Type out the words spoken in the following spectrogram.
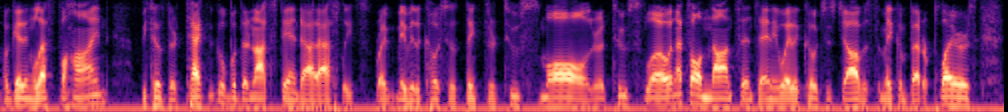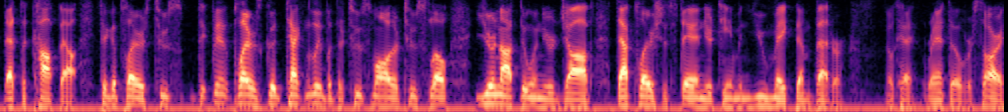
are getting left behind because they're technical, but they're not standout athletes, right? Maybe the coach thinks they're too small, they're too slow, and that's all nonsense anyway. The coach's job is to make them better players. That's a cop out. Think a player's too, think player's good technically, but they're too small, they're too slow. You're not doing your job. That player should stay on your team, and you make them better. Okay, rant over. Sorry.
